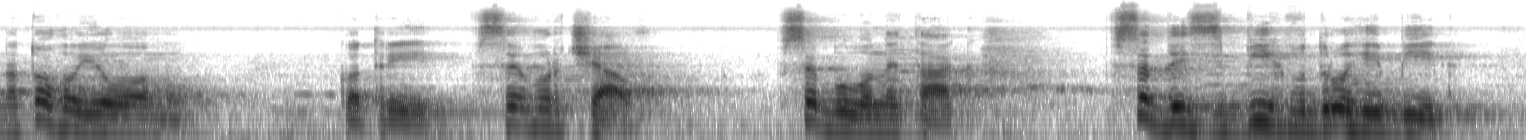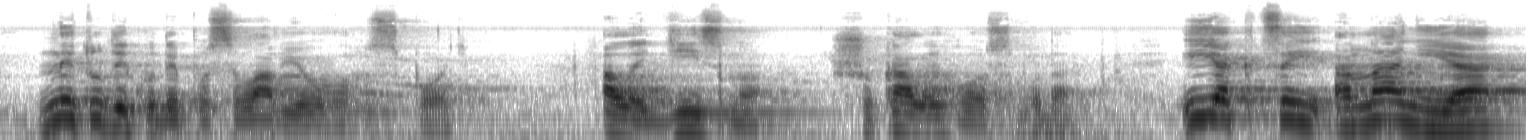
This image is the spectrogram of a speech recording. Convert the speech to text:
на того Іону, котрий все ворчав, все було не так, все десь збіг в другий бік, не туди, куди посилав його Господь. Але дійсно шукали Господа. І як цей Ананія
